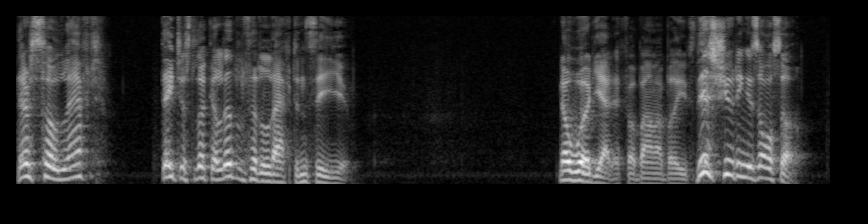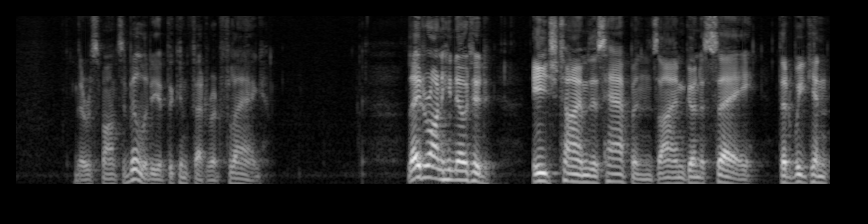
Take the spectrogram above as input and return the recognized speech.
They're so left, they just look a little to the left and see you. No word yet if Obama believes this shooting is also the responsibility of the Confederate flag. Later on, he noted, Each time this happens, I'm going to say that we can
